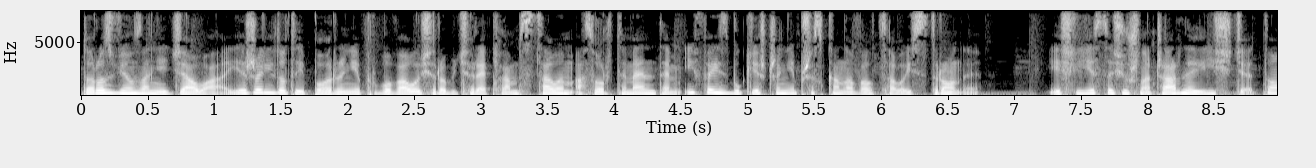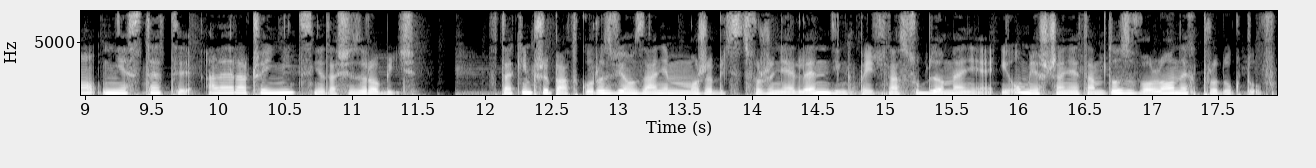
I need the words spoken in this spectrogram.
To rozwiązanie działa, jeżeli do tej pory nie próbowałeś robić reklam z całym asortymentem i Facebook jeszcze nie przeskanował całej strony. Jeśli jesteś już na czarnej liście, to niestety, ale raczej nic nie da się zrobić. Takim przypadku rozwiązaniem może być stworzenie landing page na subdomenie i umieszczenie tam dozwolonych produktów.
